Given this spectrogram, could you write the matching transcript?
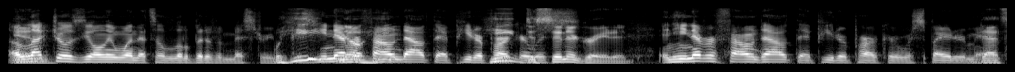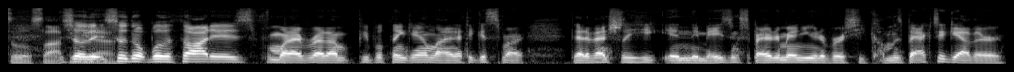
and Electro's the only one that's a little bit of a mystery because he- he, never no, he- found out that Peter He Parker was disintegrated. and he never found out that Peter Parker was Spider Man. That's a little sloppy, So, yeah. the, so the, well, the thought is, from what I've read on people thinking online, I think it's smart that eventually he, in the Amazing Spider-Man universe, he comes back together.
